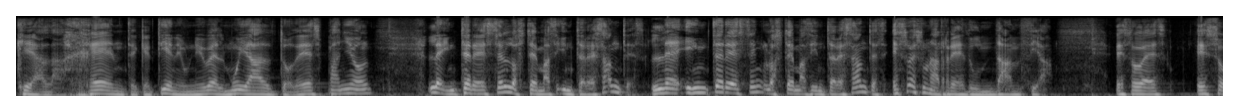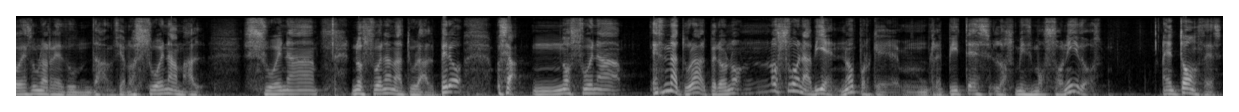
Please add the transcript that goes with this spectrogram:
que a la gente que tiene un nivel muy alto de español le interesen los temas interesantes. Le interesen los temas interesantes. Eso es una redundancia. Eso es eso es una redundancia, no suena mal, suena, no suena natural, pero, o sea, no suena, es natural, pero no, no suena bien, ¿no? Porque repites los mismos sonidos. Entonces,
